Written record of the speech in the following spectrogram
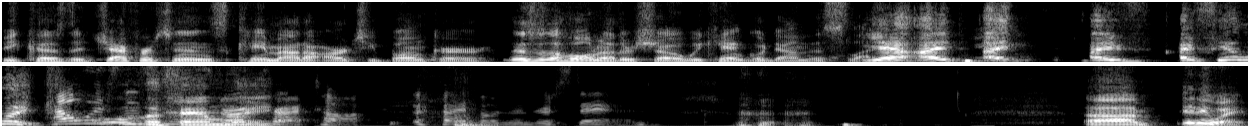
because the Jeffersons came out of Archie Bunker. This is a whole other show. We can't go down this slide. Yeah, I I I I feel like How is this the family. Star Trek talk? I don't understand. um. Anyway,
